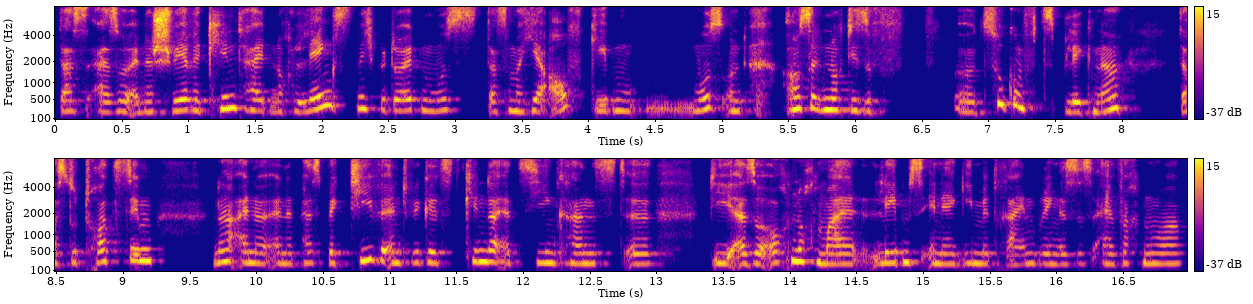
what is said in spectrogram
dass also eine schwere Kindheit noch längst nicht bedeuten muss, dass man hier aufgeben muss und außerdem noch diese äh, Zukunftsblick, ne, dass du trotzdem ne, eine, eine Perspektive entwickelst, Kinder erziehen kannst, äh, die also auch nochmal Lebensenergie mit reinbringen. Es ist einfach nur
